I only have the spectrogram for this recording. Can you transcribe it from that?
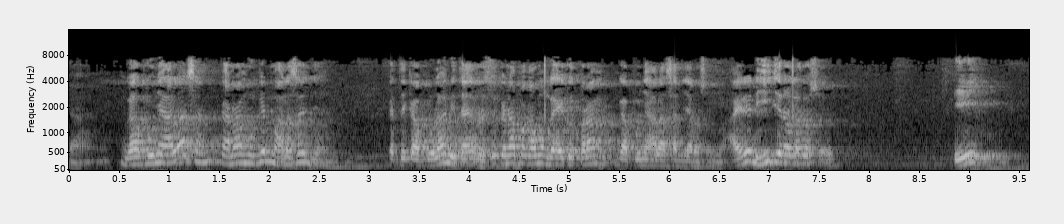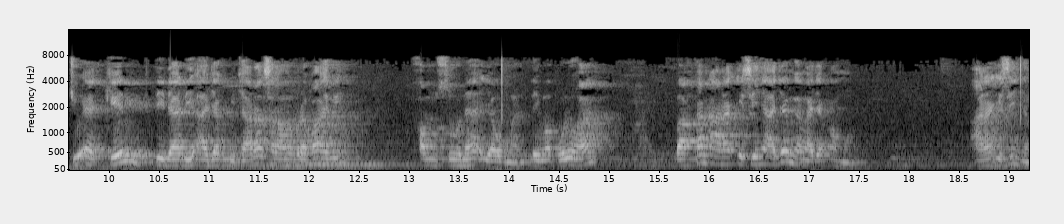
Ya, nggak punya alasan karena mungkin malas saja. Ketika pulang ditanya Rasul, kenapa kamu nggak ikut perang? Nggak punya alasan ya Rasulullah. Akhirnya dihijar oleh Rasul. Dicuekin, tidak diajak bicara selama berapa hari? Khamsuna yauman, 50 ha? Bahkan anak isinya aja nggak ngajak ngomong. Anak isinya.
